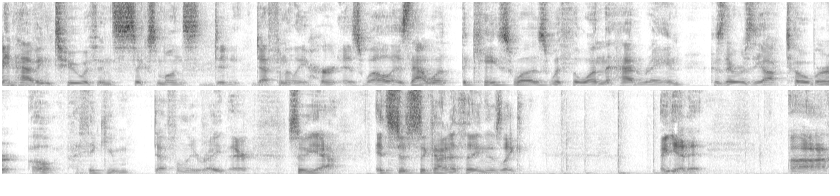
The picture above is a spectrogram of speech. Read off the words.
and having two within six months didn't definitely hurt as well. Is that what the case was with the one that had rain? Because there was the October. Oh, I think you definitely right there. So yeah, it's just the kind of thing that's like, I get it. Uh,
